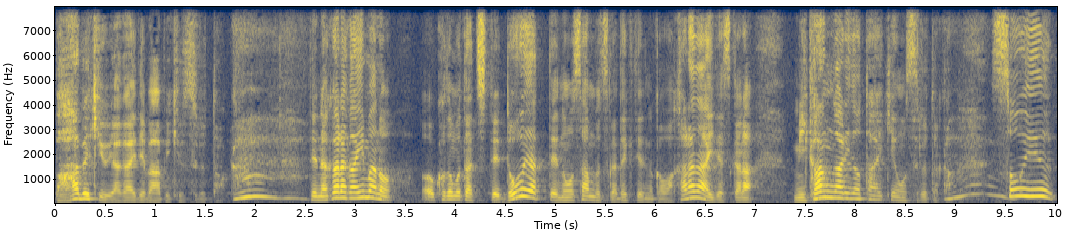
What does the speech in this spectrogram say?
バーベキュー野外でバーベキューするとか、うん、でなかなか今の子どもたちってどうやって農産物ができているのかわからないですからみかん狩りの体験をするとか、うん、そういう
